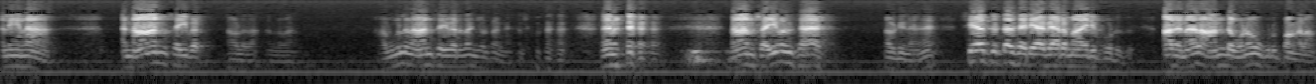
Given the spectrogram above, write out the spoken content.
இல்லைங்களா? நான் சைவர். அவ்வளவுதான். அவங்களும் நான் சைவர் தான் சொல்றாங்க. நான் சைவன் சார். அப்படின்னாங்க சேர்த்துட்டா சரியா வேற மாதிரி போடுது. அதனால அந்த உணவு கொடுப்பாங்களாம்.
